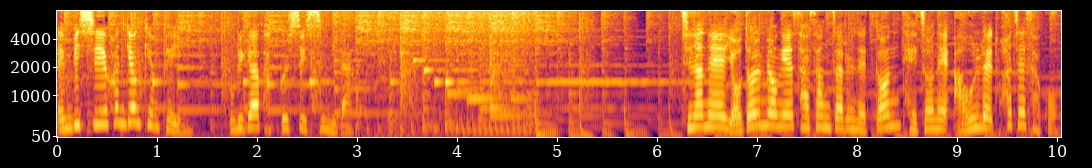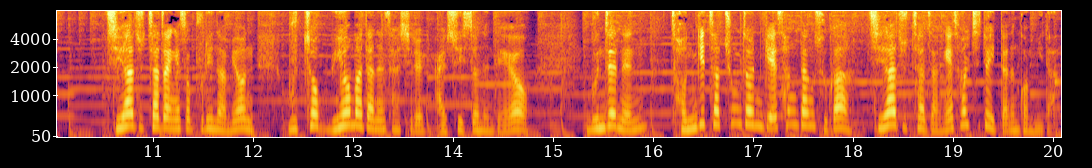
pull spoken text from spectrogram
MBC 환경 캠페인 우리가 바꿀 수 있습니다. 지난해 8명의 사상자를 냈던 대전의 아울렛 화재 사고. 지하 주차장에서 불이 나면 무척 위험하다는 사실을 알 수 있었는데요. 문제는 전기차 충전기의 상당수가 지하 주차장에 설치돼 있다는 겁니다.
